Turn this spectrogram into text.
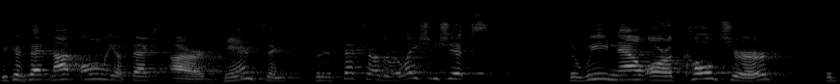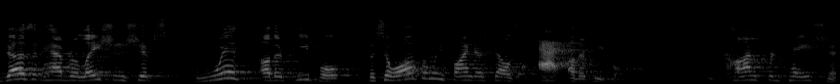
Because that not only affects our dancing, but it affects our other relationships. That we now are a culture that doesn't have relationships with other people, but so often we find ourselves at other people. Confrontation,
